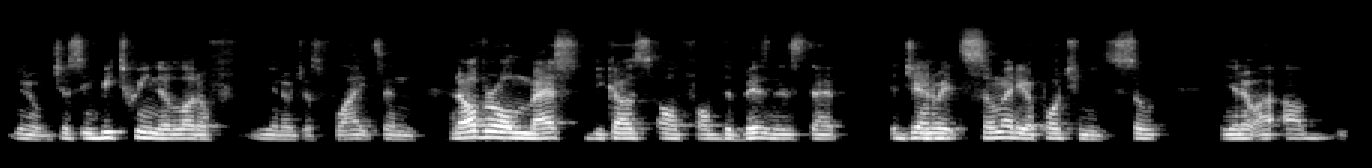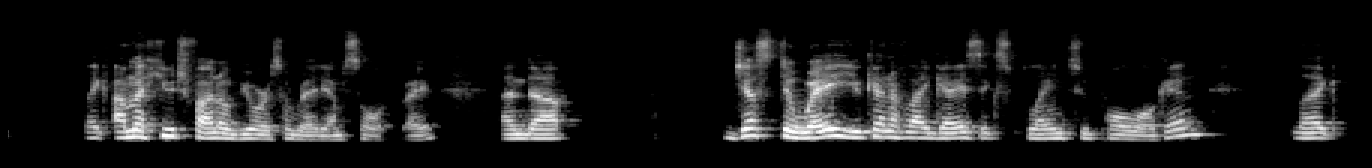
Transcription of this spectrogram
you know just in between a lot of you know just flights and an overall mess because of of the business that it generates so many opportunities. So you know I, I, like i'm a huge fan of yours already i'm sold right? And uh just the way you kind of like guys explain to paul logan like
